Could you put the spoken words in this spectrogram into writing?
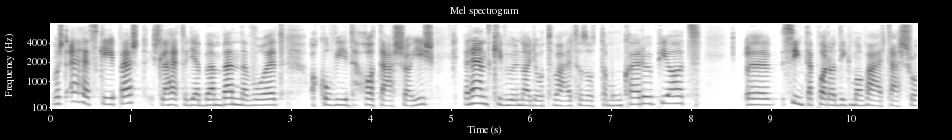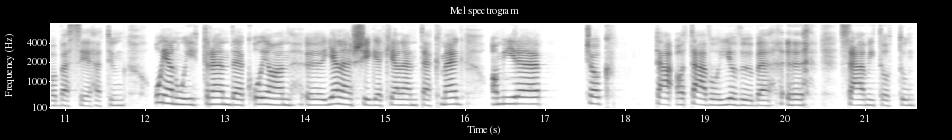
Most ehhez képest, és lehet, hogy ebben benne volt a COVID hatása is, rendkívül nagyot változott a munkaerőpiac, szinte paradigmaváltásról beszélhetünk. Olyan új trendek, olyan jelenségek jelentek meg, amire csak tá- a távol jövőbe ö, számítottunk.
